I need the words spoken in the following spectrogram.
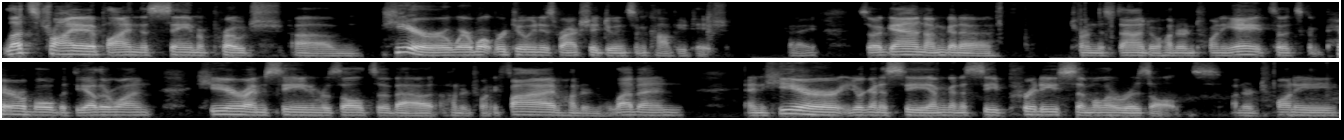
let's try applying the same approach um, here where what we're doing is we're actually doing some computation, okay? So again, I'm gonna turn this down to 128 so it's comparable with the other one. Here I'm seeing results of about 125, 111, and here you're going to see, I'm going to see pretty similar results, 120,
